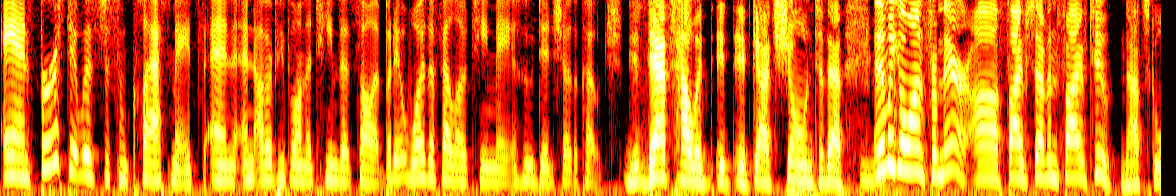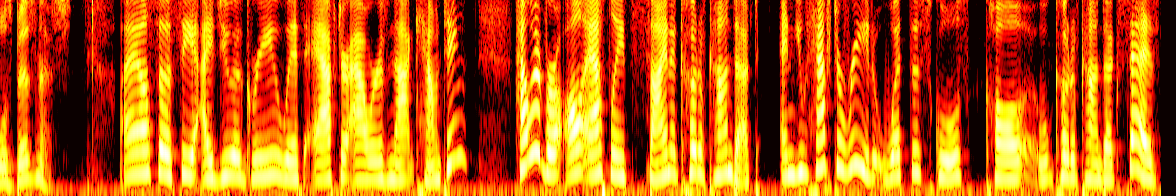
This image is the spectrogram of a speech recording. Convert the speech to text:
and first it was just some classmates and, and other people on the team that saw it, but it was a fellow teammate who did show the coach. That's how it, it, it got shown to them. Mm-hmm. And then we go on from there. Uh, 5752, not school's business. I also see, I do agree with after hours not counting. However, all athletes sign a code of conduct, and you have to read what the school's call, code of conduct says.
